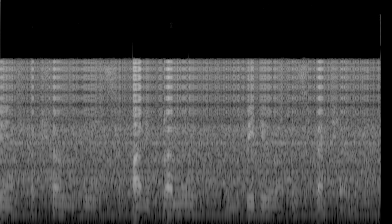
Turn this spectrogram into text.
the inspection is for deployment and video inspection.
